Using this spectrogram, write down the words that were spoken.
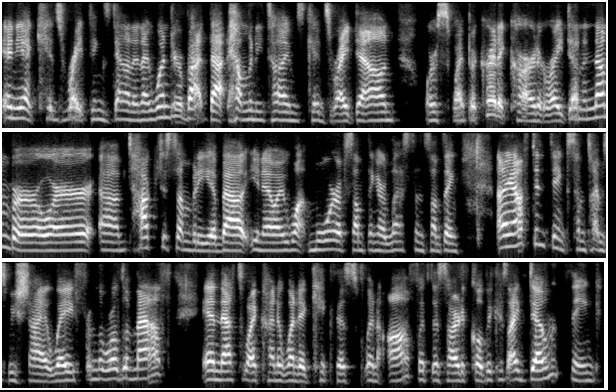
and yet kids write things down. And I wonder about that how many times kids write down or swipe a credit card or write down a number or um, talk to somebody about, you know, I want more of something or less than something. And I often think sometimes we shy away from the world of math. And that's why I kind of wanted to kick this one off with this article because I don't think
